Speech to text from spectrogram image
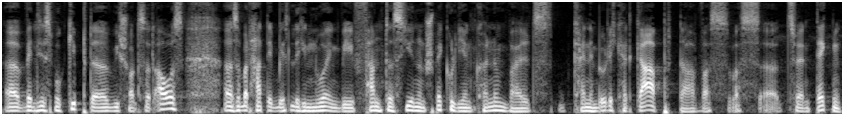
Äh, wenn es es wo gibt, äh, wie schaut es dort aus? Also man hat im Wesentlichen nur irgendwie fantasieren und spekulieren können, weil es keine Möglichkeit gab, da was was äh, zu entdecken.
